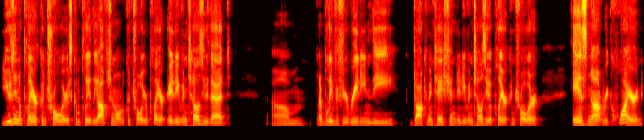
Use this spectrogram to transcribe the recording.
Using a player controller is completely optional to control your player. It even tells you that. Um, I believe if you're reading the documentation, it even tells you a player controller is not required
